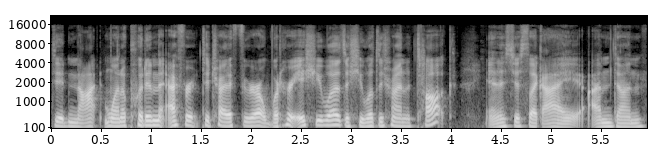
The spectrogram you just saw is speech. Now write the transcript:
did not want to put in the effort to try to figure out what her issue was if she wasn't trying to talk. And it's just like I I'm done.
